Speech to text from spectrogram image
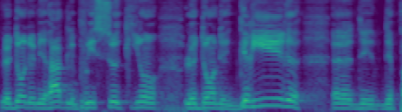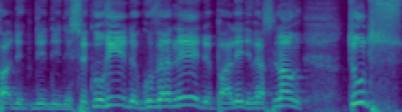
le don de miracle, puis ceux qui ont le don de guérir, euh, de, secourir, de gouverner, de parler diverses langues. Tous,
